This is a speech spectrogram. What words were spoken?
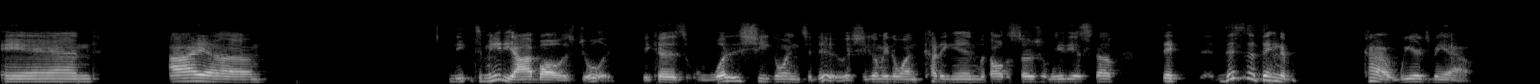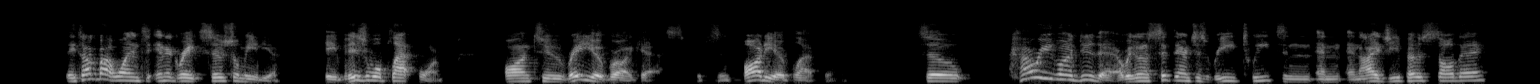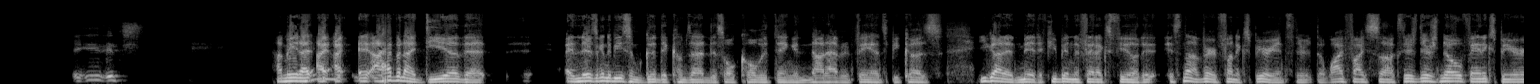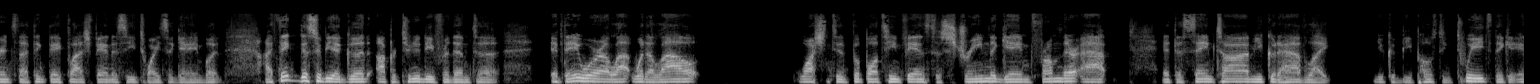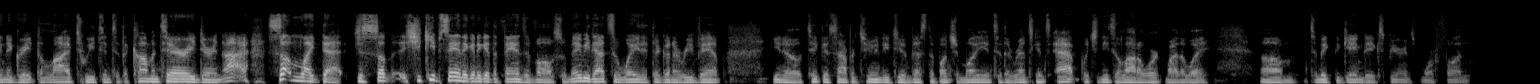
And I, um, the, to me, the eyeball is Julie because what is she going to do? Is she going to be the one cutting in with all the social media stuff? It, this is the thing that kind of weirds me out. They talk about wanting to integrate social media, a visual platform, onto radio broadcasts, which is an audio platform. So how are you going to do that? Are we going to sit there and just read tweets and, and, and IG posts all day? It, it's I mean, I, I, I have an idea that, and there's going to be some good that comes out of this whole COVID thing and not having fans because you got to admit, if you've been to FedEx Field, it, it's not a very fun experience. The Wi-Fi sucks. There's there's no fan experience. I think they flash fantasy twice a game, but I think this would be a good opportunity for them to, if they were allow would allow Washington football team fans to stream the game from their app. At the same time, you could have like you could be posting tweets. They could integrate the live tweets into the commentary during uh, something like that. Just some. She keeps saying they're going to get the fans involved, so maybe that's a way that they're going to revamp. You know, take this opportunity to invest a bunch of money into the Redskins app, which needs a lot of work, by the way, um, to make the game day experience more fun.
